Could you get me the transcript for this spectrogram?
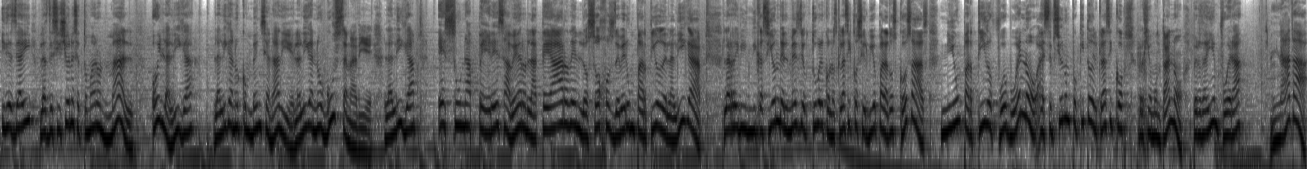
Y desde ahí las decisiones se tomaron mal. Hoy la liga la liga no convence a nadie, la liga no gusta a nadie, la liga es una pereza verla, te arden los ojos de ver un partido de la liga. La reivindicación del mes de octubre con los clásicos sirvió para dos cosas. Ni un partido fue bueno, a excepción un poquito del clásico regiomontano, pero de ahí en fuera, nada.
